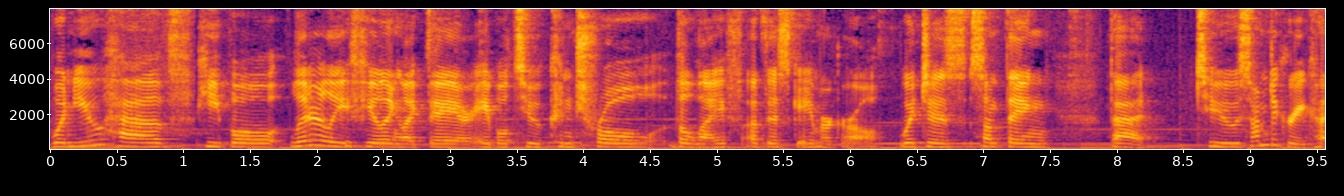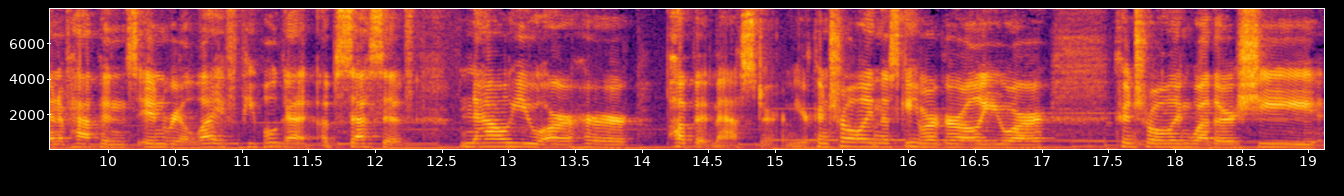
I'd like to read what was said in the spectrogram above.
when you have people literally feeling like they are able to control the life of this gamer girl, which is something that to some degree kind of happens in real life, people get obsessive. Now you are her puppet master. You're controlling this gamer girl, you are controlling whether she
